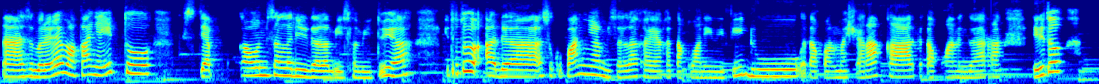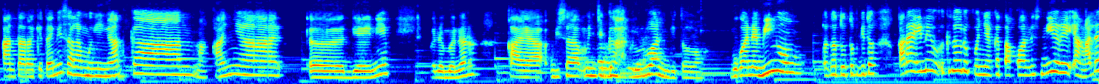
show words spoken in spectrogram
Nah, sebenarnya makanya itu setiap kalau misalnya di dalam Islam itu ya, itu tuh ada sukupannya, misalnya kayak ketakuan individu, ketakuan masyarakat, ketakuan negara. Jadi tuh antara kita ini saling mengingatkan, makanya uh, dia ini benar-benar kayak bisa mencegah duluan gitu loh. Bukannya bingung ketutup gitu. Karena ini kita udah punya ketakuan sendiri. Yang ada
